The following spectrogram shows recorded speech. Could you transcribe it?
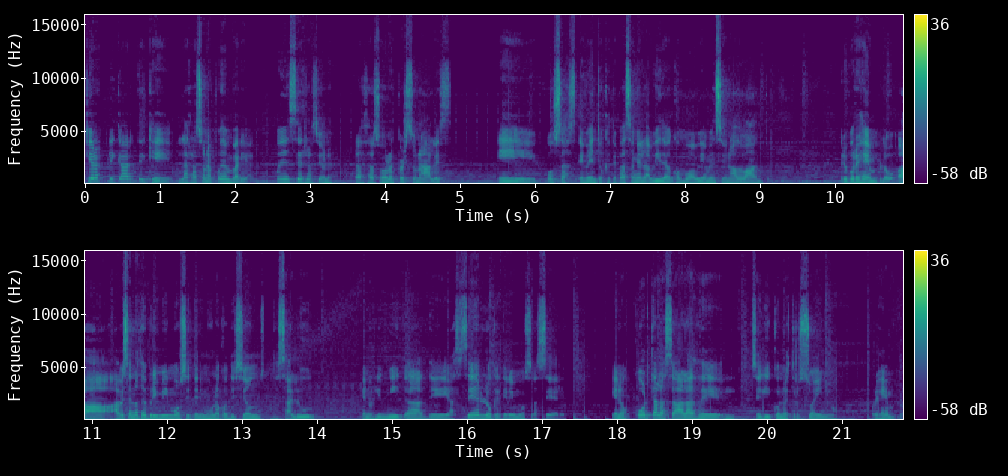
quiero explicarte que las razones pueden variar. Pueden ser razones, las razones personales, eh, cosas, eventos que te pasan en la vida, como había mencionado antes. Pero, por ejemplo, a veces nos deprimimos si tenemos una condición de salud que nos limita de hacer lo que queremos hacer, que nos corta las alas de seguir con nuestros sueños, por ejemplo.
